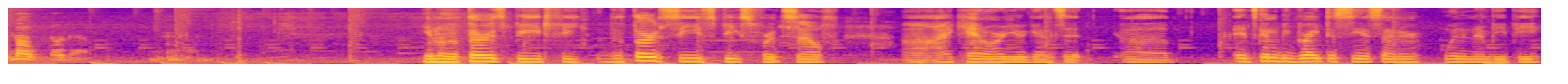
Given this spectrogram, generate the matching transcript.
No, no doubt you know the third speed the third seed speaks for itself. Uh, I can't argue against it. Uh, it's gonna be great to see a center win an MVP.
